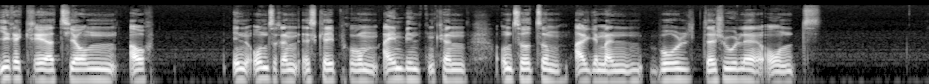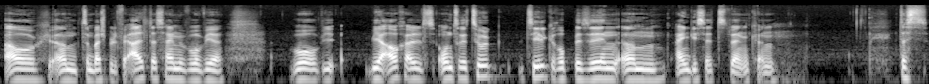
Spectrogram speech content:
ihre Kreation auch in unseren Escape Room einbinden können und so zum allgemeinen Wohl der Schule und auch ähm, zum Beispiel für Altersheime, wo wir, wo wir, auch als unsere Zielgruppe sehen, ähm, eingesetzt werden können. Das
